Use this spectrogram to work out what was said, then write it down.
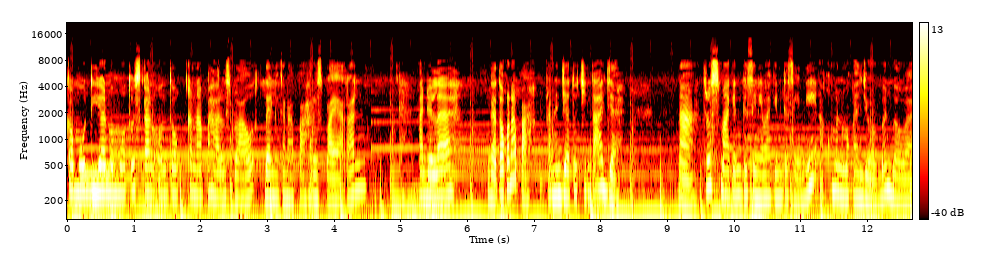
kemudian memutuskan untuk kenapa harus pelaut dan kenapa harus pelayaran adalah nggak tahu kenapa karena jatuh cinta aja Nah, terus makin ke sini makin ke sini, aku menemukan jawaban bahwa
